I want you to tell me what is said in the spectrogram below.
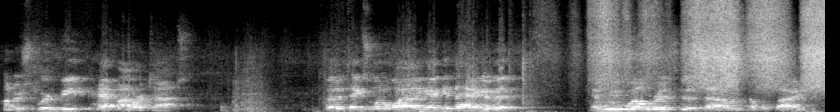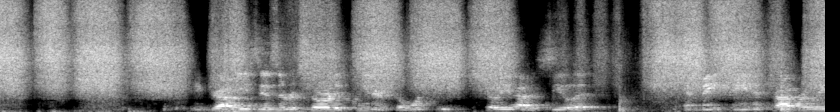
Hundred square feet, half hour tops. But it takes a little while, you gotta get the hang of it. And we will rinse this down a couple times. And Grout-eez is a restorative cleaner, so once we show you how to seal it and maintain it properly,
